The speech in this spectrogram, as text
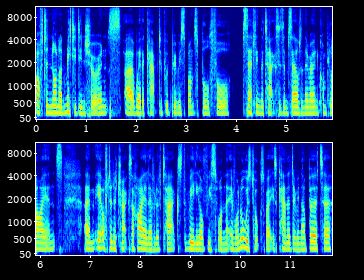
often non admitted insurance, uh, where the captive would be responsible for settling the taxes themselves and their own compliance, um, it often attracts a higher level of tax. The really obvious one that everyone always talks about is Canada in Alberta,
